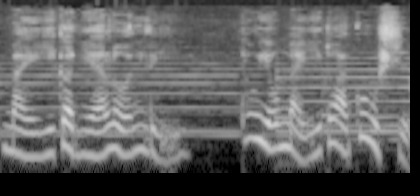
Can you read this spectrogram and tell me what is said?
每一个年轮里，都有每一段故事。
